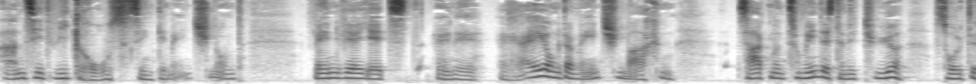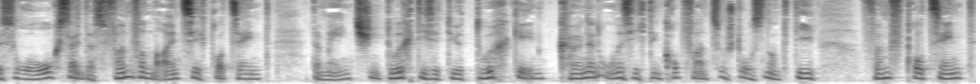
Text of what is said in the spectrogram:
ansieht, wie groß sind die Menschen. Und wenn wir jetzt eine Reihung der Menschen machen, sagt man zumindest eine Tür sollte so hoch sein, dass 95 Prozent der Menschen durch diese Tür durchgehen können, ohne sich den Kopf anzustoßen und die fünf Prozent,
